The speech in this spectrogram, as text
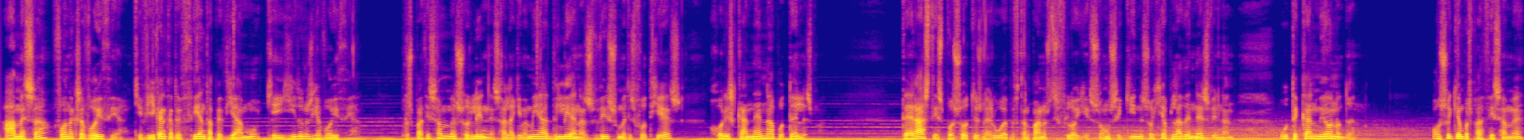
Άμεσα φώναξα βοήθεια και βγήκαν κατευθείαν τα παιδιά μου και οι γείτονες για βοήθεια. Προσπαθήσαμε με σωλήνες αλλά και με μια αντλία να σβήσουμε τις φωτιές χωρίς κανένα αποτέλεσμα. Τεράστιες ποσότητες νερού έπεφταν πάνω στις φλόγες, όμως εκείνες όχι απλά δεν έσβηναν, ούτε καν μειώνονταν. Όσο και αν προσπαθήσαμε,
